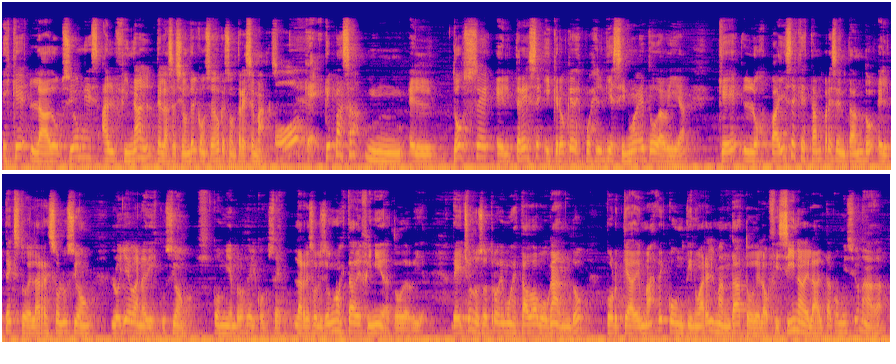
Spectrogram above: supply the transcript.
es que la adopción es al final de la sesión del Consejo, que son tres semanas. Ok. ¿Qué pasa mm, el 12, el 13 y creo que después el 19 todavía? que los países que están presentando el texto de la resolución lo llevan a discusión con miembros del Consejo. La resolución no está definida todavía. De hecho, nosotros hemos estado abogando porque además de continuar el mandato de la oficina de la alta comisionada,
